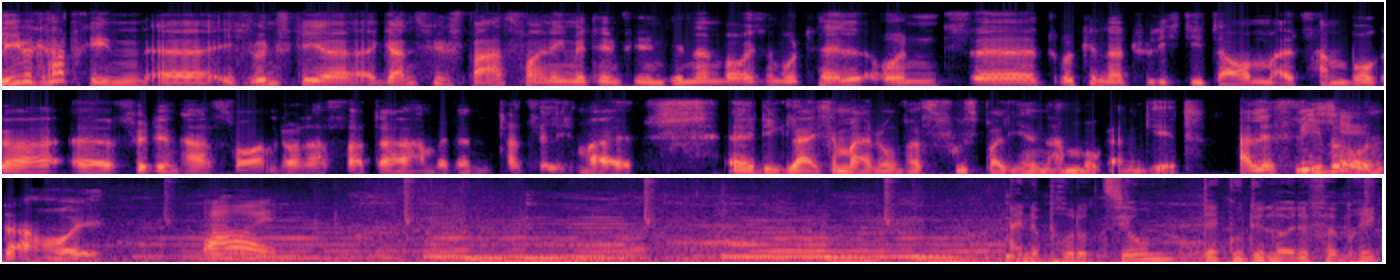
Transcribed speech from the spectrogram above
Liebe Katrin, äh, ich wünsche dir ganz viel Spaß, vor allen Dingen mit den vielen Kindern bei euch im Hotel und äh, drücke natürlich die Daumen als Hamburger äh, für den HSV am Donnerstag. Da haben wir dann tatsächlich mal die gleiche Meinung, was Fußball hier in Hamburg angeht. Alles Liebe und Ahoi. Ahoi. Eine Produktion der Gute-Leute-Fabrik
